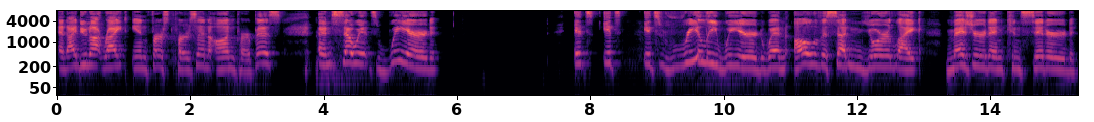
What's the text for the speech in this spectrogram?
And I do not write in first person on purpose. And so it's weird. It's it's it's really weird when all of a sudden your like measured and considered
